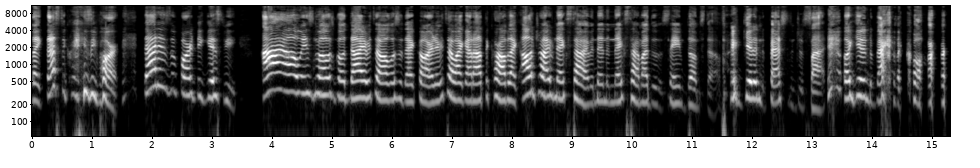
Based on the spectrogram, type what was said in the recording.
Like, that's the crazy part. That is the part that gets me. I always knew I was gonna die every time I was in that car. And every time I got out the car, I'm like, I'll drive next time. And then the next time I do the same dumb stuff. I get in the passenger side or get in the back of the car.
